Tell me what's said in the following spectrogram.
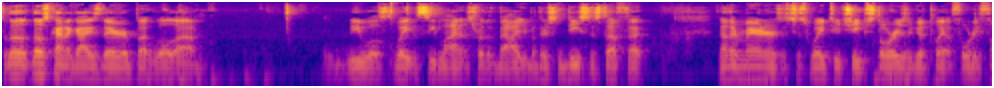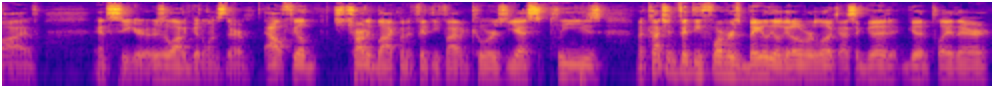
So those, those kind of guys there, but we'll uh, we will wait and see lineups for the value. But there's some decent stuff that another Mariners. It's just way too cheap. Story's a good play at 45, and Seager. There's a lot of good ones there. Outfield Charlie Blackmon at 55 and Coors. Yes, please. McCutchen 54 versus Bailey will get overlooked. That's a good good play there.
